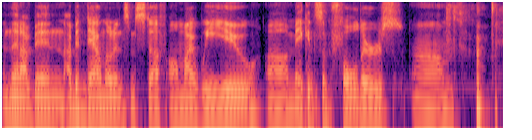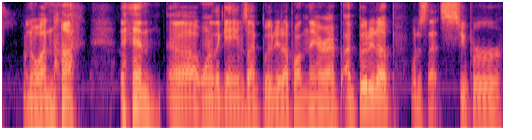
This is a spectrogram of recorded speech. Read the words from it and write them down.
and then I've been I've been downloading some stuff on my Wii U, uh, making some folders, um, and whatnot. And uh, one of the games I booted up on there, I, I booted up what is that? Super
